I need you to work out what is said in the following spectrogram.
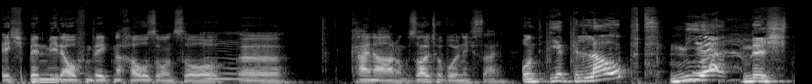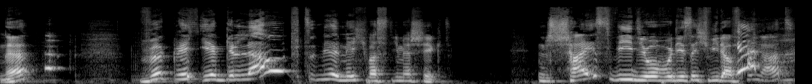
ich bin wieder auf dem Weg nach Hause und so. Mhm. Äh, keine Ahnung, sollte wohl nicht sein. Und ihr glaubt mir nicht, ne? Wirklich, ihr glaubt mir nicht, was die mir schickt. Ein scheiß Video, wo die sich wieder fingert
